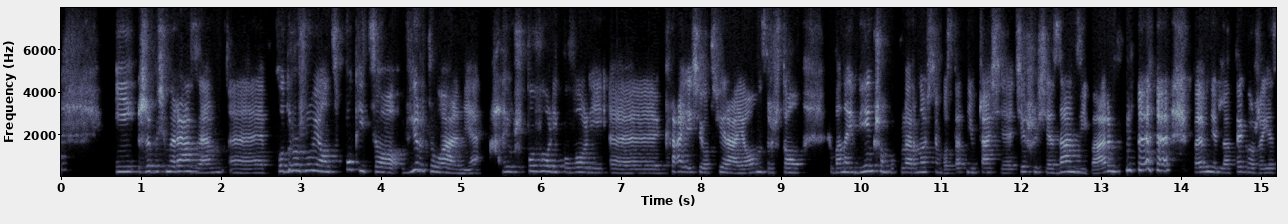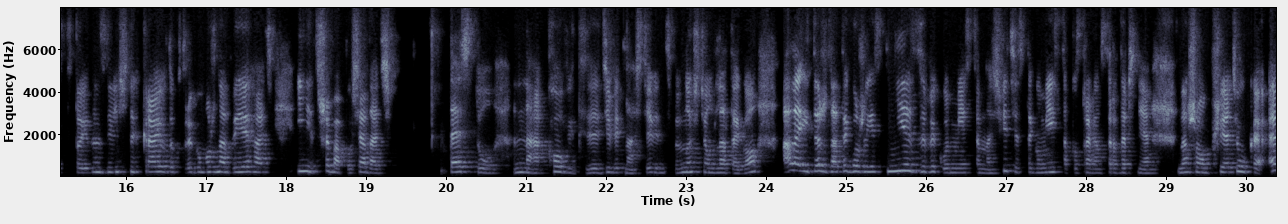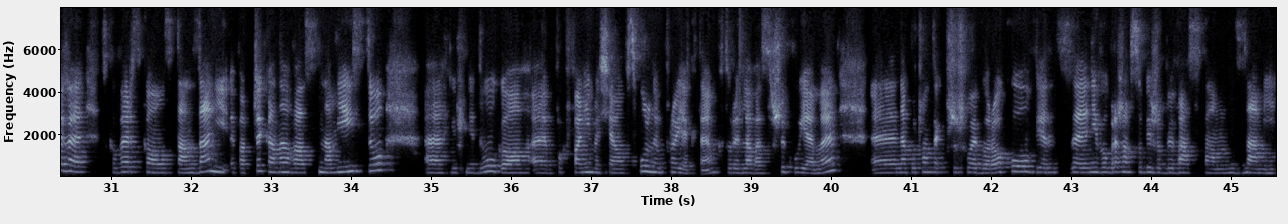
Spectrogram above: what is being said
i żebyśmy razem, e, podróżując póki co wirtualnie, ale już powoli, powoli e, kraje się otwierają. Zresztą chyba największą popularnością w ostatnim czasie cieszy się Zanzibar, pewnie dlatego, że jest to jeden z nielicznych krajów, do którego można wyjechać i nie trzeba posiadać testu na COVID-19, więc z pewnością dlatego, ale i też dlatego, że jest niezwykłym miejscem na świecie. Z tego miejsca pozdrawiam serdecznie naszą przyjaciółkę Ewę Skowerską z Tanzanii. Ewa czeka na Was na miejscu. E, już niedługo e, pochwalimy się wspólnym projektem, który dla Was szykujemy e, na początek przyszłego roku, więc nie wyobrażam sobie, żeby Was tam z nami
